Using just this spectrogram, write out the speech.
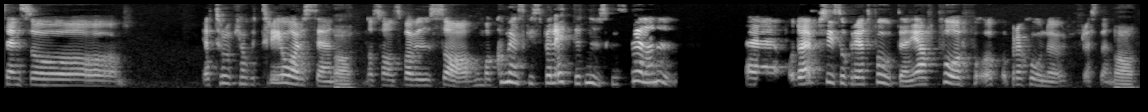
Sen så, jag tror kanske tre år sedan, Ja. något sånt, så var vi i USA. Hon bara 'Kom igen, ska vi spela 1-1 nu? Ska vi spela nu?' Eh, och då har jag precis opererat foten. Jag har haft två operationer förresten. Ja,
